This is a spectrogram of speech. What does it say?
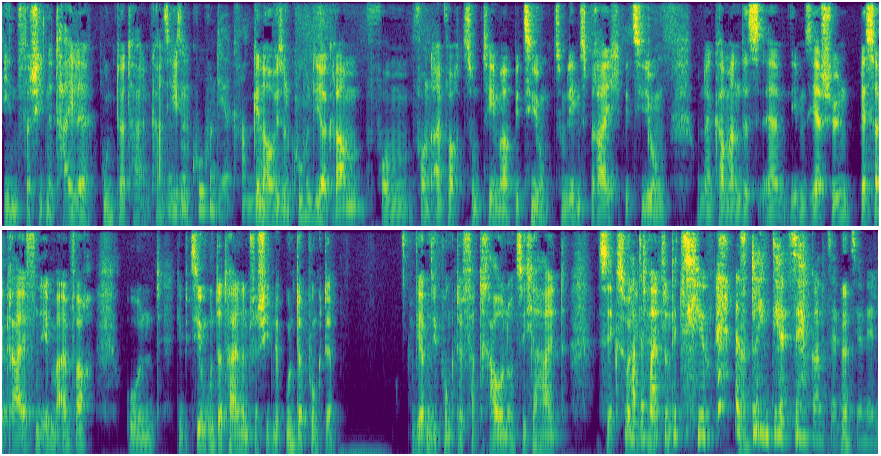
in verschiedene Teile unterteilen kann. Also wie so ein Kuchendiagramm. Ne? Genau, wie so ein Kuchendiagramm vom, von einfach zum Thema Beziehung, zum Lebensbereich Beziehung. Und dann kann man das ähm, eben sehr schön besser greifen eben einfach und die Beziehung unterteilen in verschiedene Unterpunkte. Wir haben die Punkte Vertrauen und Sicherheit, Sexualität Warte mal, die und Beziehung. Das Hä? klingt jetzt sehr konzeptionell.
